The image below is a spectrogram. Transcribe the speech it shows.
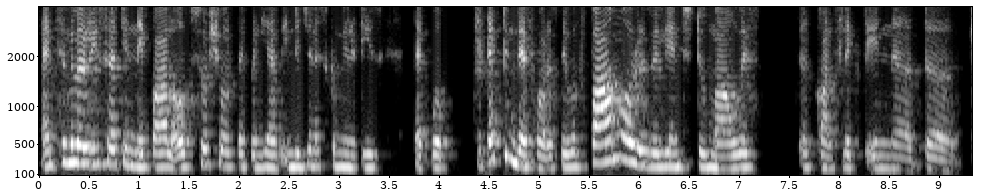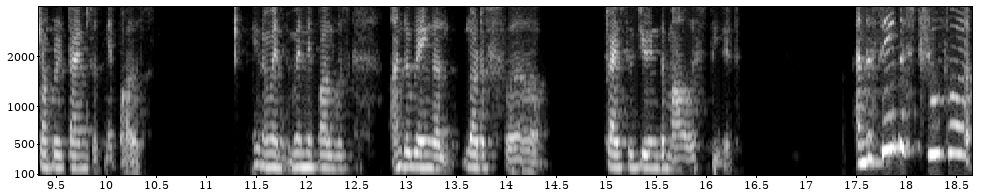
And similar research in Nepal also shows that when you have indigenous communities that were protecting their forests, they were far more resilient to Maoist conflict in uh, the troubled times of Nepal. You know, when, when Nepal was undergoing a lot of uh, crisis during the Maoist period. And the same is true for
